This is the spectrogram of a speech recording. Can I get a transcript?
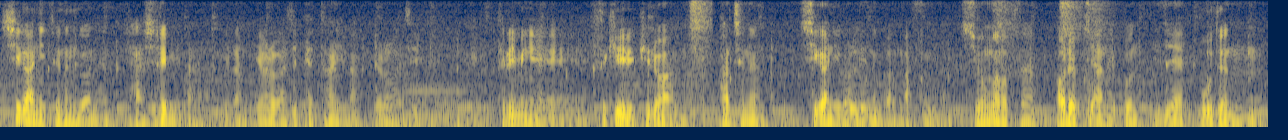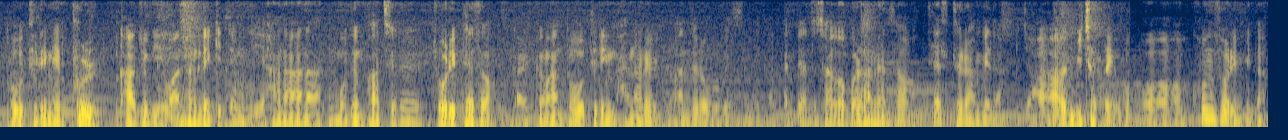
시간이 드는 거는 사실입니다 이런 여러 가지 패턴이나 여러 가지 그 트리밍에 스킬이 필요한 파츠는 시간이 걸리는 건 맞습니다. 쉬운 건 없어요. 어렵지 않을 뿐. 이제 모든 도어 트림의 풀 가죽이 완성됐기 때문에 이 하나하나 모든 파츠를 조립해서 깔끔한 도어 트림 하나를 만들어 보겠습니다. 앰비언트 작업을 하면서 테스트를 합니다. 야 미쳤다 이거. 와 콘솔입니다.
